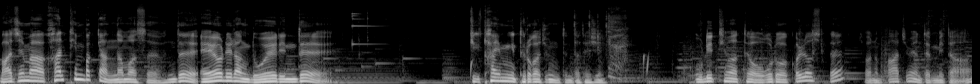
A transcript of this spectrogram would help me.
마지막 한 팀밖에 안 남았어요. 근데 에어리랑 노엘인데 직 타이밍이 들어가주면 된다 대신. 우리 팀한테 어그로가 걸렸을 때 저는 빠지면 됩니다.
